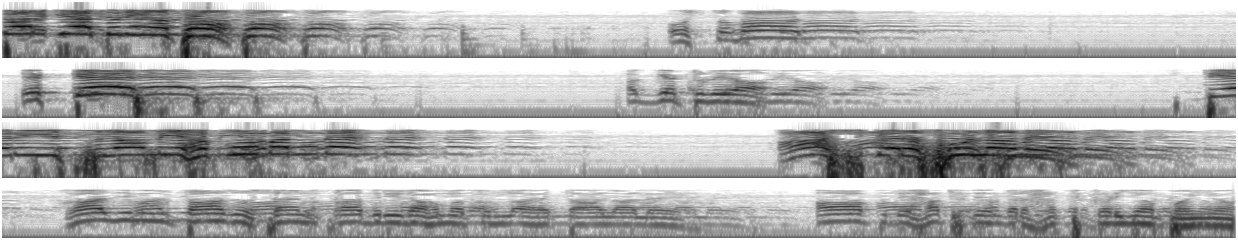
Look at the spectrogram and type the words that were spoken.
ٹر گیا دنیا تو۔ اس تو بعد ایک اگے ٹریا۔ تیری اسلامی حکومت نے عاشق رسول نے غازی ممتاز حسین قادری رحمت اللہ تعالی علیہ آپ دے ہاتھ دے اندر ہتھ کڑیاں پائیاں۔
